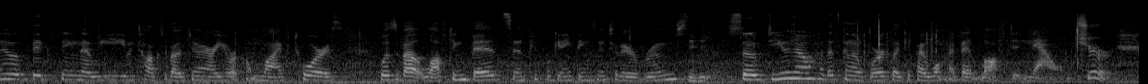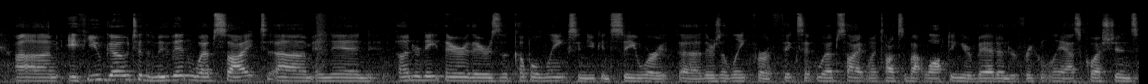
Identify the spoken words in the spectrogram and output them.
know a big thing that we even talked about during our York Home Live tours was about lofting beds and people getting things into their rooms. Mhm. So do you know how that's gonna work? Like if I want my bed lofted now? Sure. Um, if you go to the move-in website um, and then underneath there, there's a couple links and you can see where it, uh, there's a link for a Fix-It website when it talks about lofting your bed under frequently asked questions.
